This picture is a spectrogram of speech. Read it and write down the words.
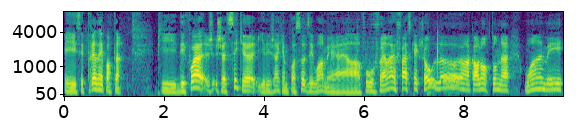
Et c'est très important. Puis des fois, je, sais qu'il y a des gens qui n'aiment pas ça, dire Ouais, mais euh, faut vraiment que je fasse quelque chose, là. Encore là, on retourne à Ouais, mais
